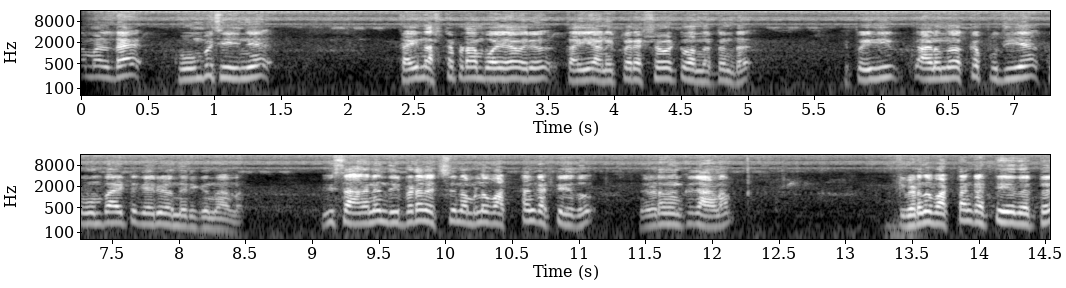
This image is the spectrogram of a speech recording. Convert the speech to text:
നമ്മളുടെ കൂമ്പ് ചീഞ്ഞ് തൈ നഷ്ടപ്പെടാൻ പോയ ഒരു തൈയാണ് ഇപ്പോൾ രക്ഷപ്പെട്ട് വന്നിട്ടുണ്ട്. ഇപ്പോൾ ഈ കാണുന്നതൊക്കെ പുതിയ കൂമ്പായിട്ട് കയറി വന്നിരിക്കുന്നതാണ്. ഈ സാധനം ഇവിടെ വെച്ച് നമ്മൾ വട്ടം കട്ട് ചെയ്തു. ഇവിടെ നിങ്ങൾക്ക് കാണാം. ഇവിടെ നിന്ന് വട്ടം കട്ട് ചെയ്തിട്ട്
